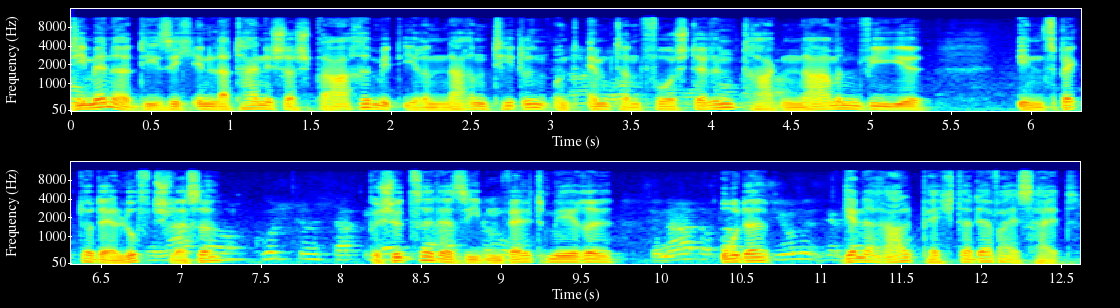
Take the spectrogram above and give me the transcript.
Die Männer, die sich in lateinischer Sprache mit ihren Narrentiteln und Ämtern vorstellen, tragen Namen wie Inspektor der Luftschlösser, Beschützer der sieben Weltmeere oder Generalpächter der Weisheit.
